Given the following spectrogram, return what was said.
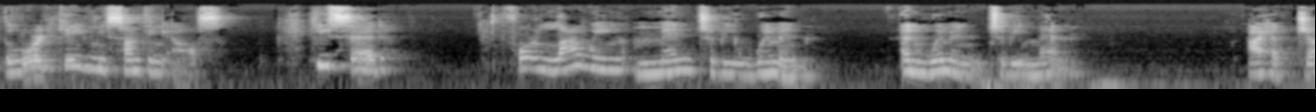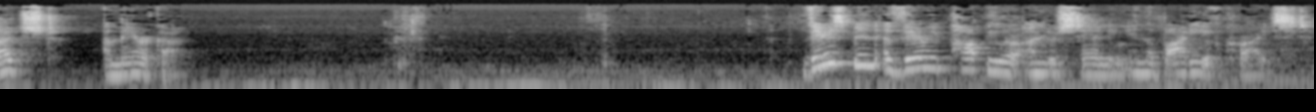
The Lord gave me something else. He said, for allowing men to be women and women to be men I have judged America. There's been a very popular understanding in the body of Christ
